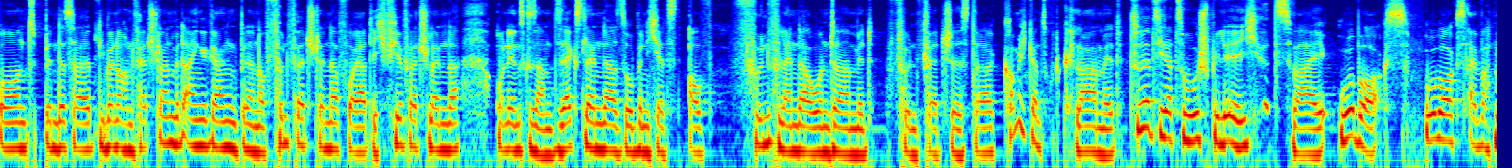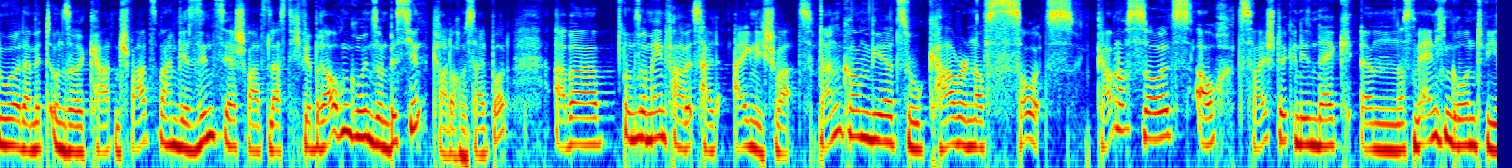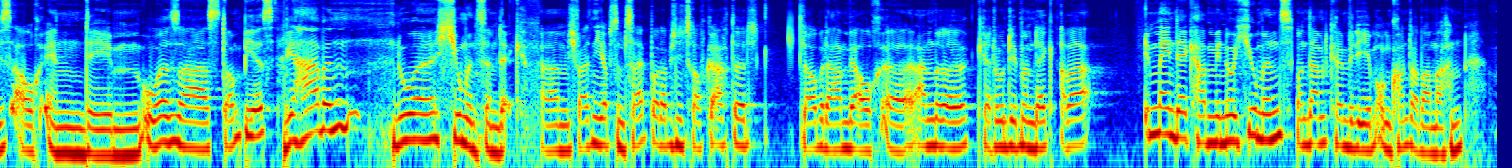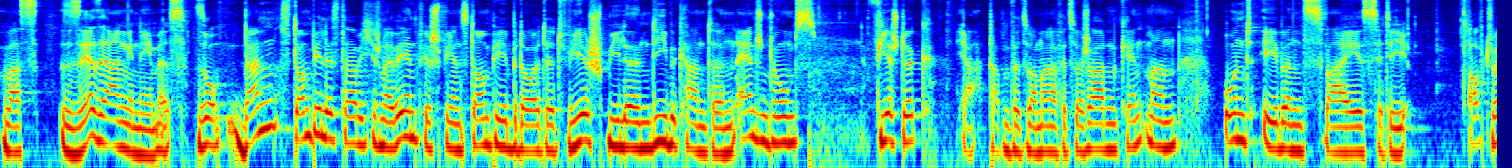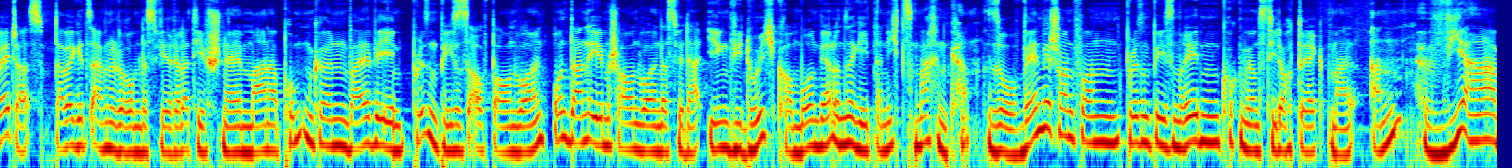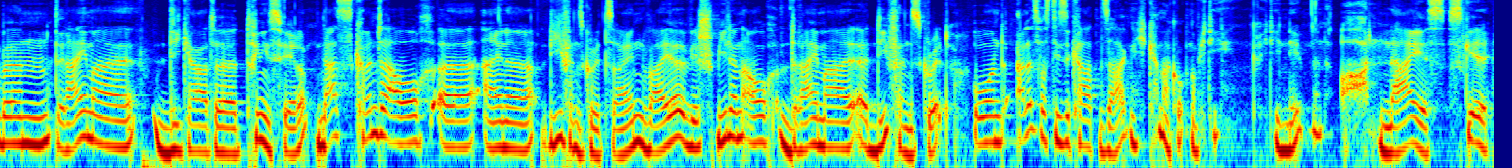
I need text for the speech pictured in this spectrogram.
und bin deshalb lieber noch einen Fettschland mit eingegangen. Bin dann auf fünf Fettschländer. Vorher hatte ich vier Fettschländer und insgesamt sechs Länder. So bin ich jetzt auf fünf Länder runter mit fünf Fetches. Da komme ich ganz gut klar mit. Zusätzlich dazu spiele ich zwei Urbox. Urbox einfach nur, damit unsere Karten schwarz machen. Wir sind sehr schwarzlastig. Wir brauchen grün so ein bisschen, gerade auch im Sideboard. Aber unsere Mainfarbe ist halt eigentlich schwarz. Dann kommen wir zu Cavern of Souls. Cavern of Souls, auch zwei Stück in diesem Deck. Ähm, aus einem ähnlichen Grund, wie es auch in dem Ursa Stompy ist. Wir haben nur Humans im Deck. Ähm, ich weiß nicht, ob es im Sideboard, habe ich nicht drauf geachtet. Ich glaube, da haben wir auch äh, andere Kreaturentypen im Deck. Aber im Main Deck haben wir nur Humans und damit können wir die eben unkonterbar machen, was sehr, sehr angenehm ist. So, dann Stompy-Liste habe ich hier schon erwähnt. Wir spielen Stompy, bedeutet, wir spielen die bekannten Engine Tombs, vier Stück. Ja, Tappen für zwei Mana für zwei Schaden kennt man. Und eben zwei City auf Traitors. Dabei geht es einfach nur darum, dass wir relativ schnell Mana pumpen können, weil wir eben Prison Pieces aufbauen wollen und dann eben schauen wollen, dass wir da irgendwie durchkomboen, während unser Gegner nichts machen kann. So, wenn wir schon von Prison Pieces reden, gucken wir uns die doch direkt mal an. Wir haben dreimal die Karte Trinisphäre. Das könnte auch äh, eine Defense Grid sein, weil wir spielen auch dreimal äh, Defense Grid. Und alles, was diese Karten sagen, ich kann mal gucken, ob ich die kriege die neben. Oh, nice. Skill.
